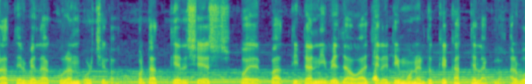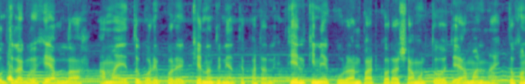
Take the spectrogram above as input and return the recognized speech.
রাতের বেলা কোরআন পড়ছিল। হঠাৎ তেল শেষ হয়ে বাতিটা নিভে যাওয়া ছেলেটি মনের দুঃখে কাঁদতে লাগল আর বলতে লাগল, হে আল্লাহ, আমায় এত গরিব করে কেন দুনিয়াতে পাঠালে? তেল কিনে কোরআন পাঠ করার সামর্থ্য যে আমার নাই। তখন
